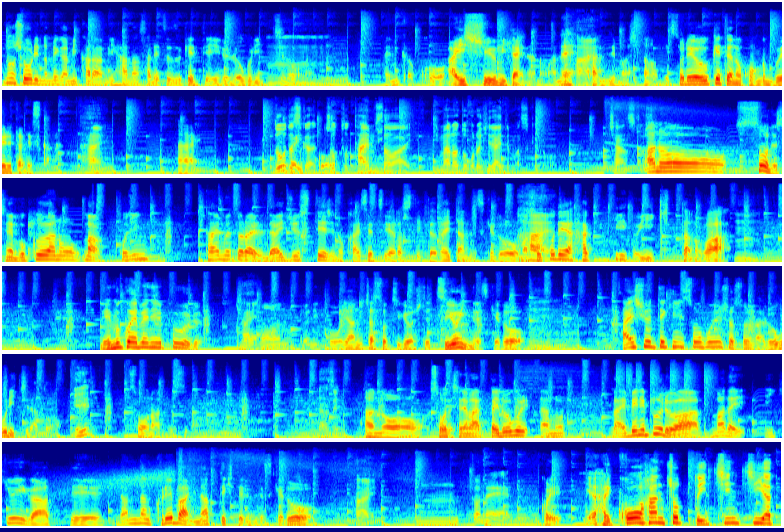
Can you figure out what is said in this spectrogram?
の勝利の女神から見放され続けているログリッチのうん何かこう哀愁みたいなのはね、はい。感じましたので、それを受けての今後ブエルタですかはい、ら。はい。どうですか？ちょっとタイム差は今のところ開いてますけど、チャンスあのーそうですね、僕、あの、まあ、個人タイムトライアル第10ステージの解説やらせていただいたんですけど、まあ、はい。そこではっきりと言い切ったのは、うん、レムコ・エベネルプール、はい。本当にこうやんちゃ卒業して強いんですけど、うん、最終的に総合優勝するのはログリッチだと。え？そうなんですよ。なぜ？あのそうですね、まあ、やっぱりログリあの、まあ、エベネプールはまだ勢いがあって、だんだんクレバーになってきてるんですけど、はい、うーんとね、これ、やはり後半ちょっと一日や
